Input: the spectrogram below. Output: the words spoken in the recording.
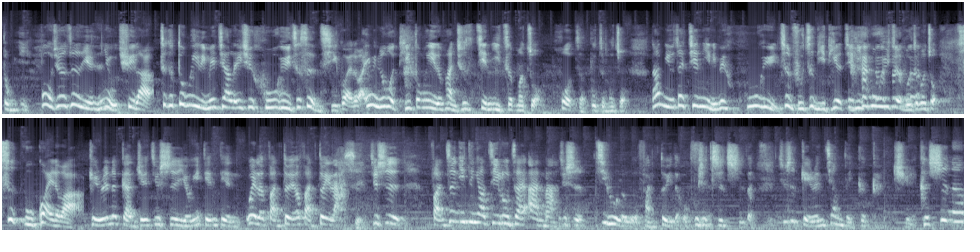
动议。不过我觉得这也很有趣啦。这个动议里面加了一句呼吁，这是很奇怪的吧？因为如果提动议的话，你就是建议这么做或者不这么做，然后你又在建议里面呼吁政府自己提的建议，呼吁政府这么做，是古怪的吧？给人的感觉就是有一点点为了反对而反对啦，是就是反正一定要记录在案嘛，就是记录了我反对的，我不是支持的，就是给人这样的一个感觉。可是呢，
